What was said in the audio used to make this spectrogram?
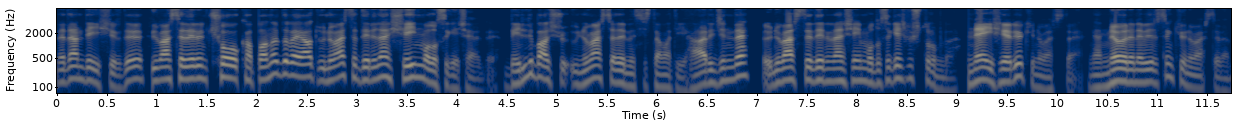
Neden değişirdi? Üniversitelerin çoğu kapanırdı veya üniversite denilen şeyin modası geçerdi. Belli başlı üniversitelerin sistematiği haricinde üniversite denilen şeyin modası geçmiş durumda. Ne işe yarıyor ki üniversite? Yani ne öğrenebilirsin ki üniversiteden?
